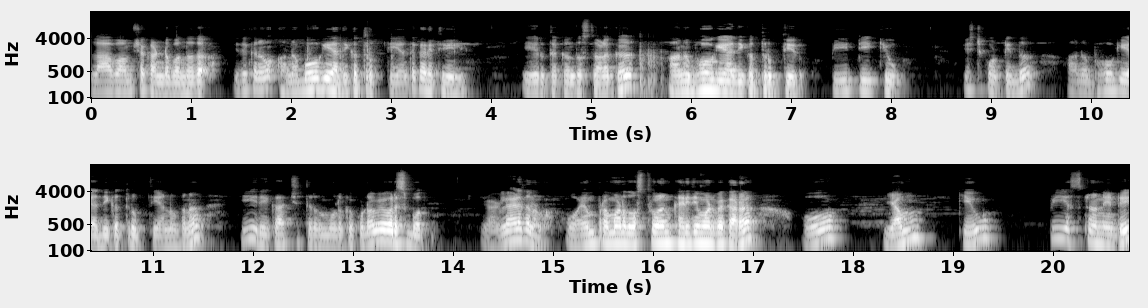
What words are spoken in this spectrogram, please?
ಲಾಭಾಂಶ ಕಂಡು ಬಂದದ. ಇದಕ್ಕೆ ನಾವು ಅನುಭೋಗಿ ಅಧಿಕ ತೃಪ್ತಿ ಅಂತ ಕರಿತೀವಿ ಇಲ್ಲಿ. ಇರತಕ್ಕಂಥ ಸ್ಥಳಕ್ಕೆ ಅನುಭೋಗಿ ಅಧಿಕ ತೃಪ್ತಿ ಇದು. ಪಿ ಟಿ ಕ್ಯೂ ಇಷ್ಟು ಕೊಟ್ಟಿದ್ದು ಅನುಭೋಗಿ ಅಧಿಕ ತೃಪ್ತಿ ಅನ್ನೋದನ್ನು ಈ ರೇಖಾಚಿತ್ರದ ಮೂಲಕ ಕೂಡ ವಿವರಿಸ್ಬೋದು. ಈಗಾಗಲೇ ಹೇಳಿದೆ ನಾನು. ಓ ಎಂ ಪ್ರಮಾಣದ ವಸ್ತುಗಳನ್ನು ಖರೀದಿ ಮಾಡ್ಬೇಕಾದ್ರೆ ಓ ಎಂ ಕ್ಯೂ ಪಿ ಏನು ರೀ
